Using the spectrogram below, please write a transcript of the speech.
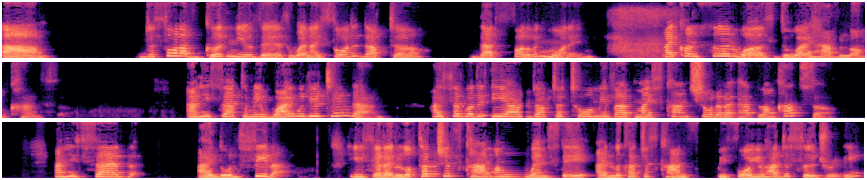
Um, the sort of good news is when I saw the doctor that following morning, my concern was, do I have lung cancer? And he said to me, why would you think that? I said, well, the ER doctor told me that my scan showed that I had lung cancer. And he said, I don't see that. He said, I looked at your scan on Wednesday. I looked at your scan before you had the surgery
